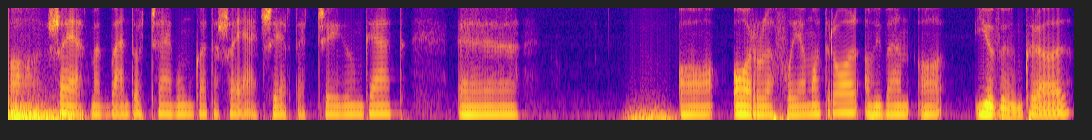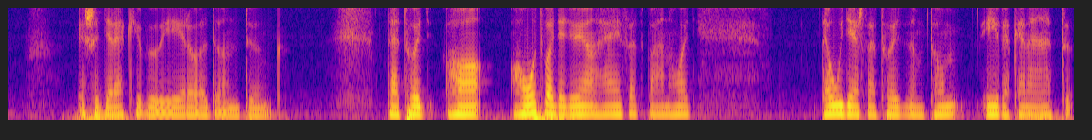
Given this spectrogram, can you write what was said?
a saját megbántottságunkat, a saját sértettségünket a, arról a folyamatról, amiben a jövőnkről és a gyerek jövőjéről döntünk. Tehát, hogy ha, ha ott vagy egy olyan helyzetben, hogy te úgy érzed, hogy nem tudom, éveken át,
